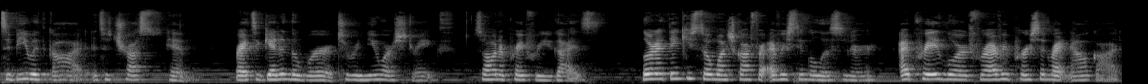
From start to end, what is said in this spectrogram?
to be with God and to trust Him, right? To get in the Word, to renew our strength. So I want to pray for you guys. Lord, I thank you so much, God, for every single listener. I pray, Lord, for every person right now, God,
